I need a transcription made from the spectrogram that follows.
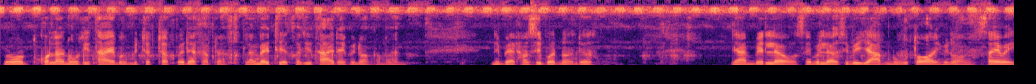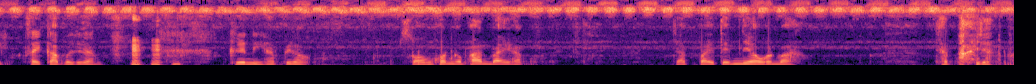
แล้วคนละหนูสีไทยเบิ่งเป็นจัดๆไปได้ครับนะหลังได้เถือกเขาสีไทยได้พี่น้องครับเพื่อนในแบบเท่าสิบเบิดเนาะเดี๋ยว ยามเบ็ดแล้วใส่เบ็ดแล้วสิไปยามหนูต่อให้พี่น้องใส่ไว้ใส่กลับไว้คือกันขึ้นนี่ครับ พี่น้องสองคนกับผ่านใบครับ จัดไปเต็มเหนียวคนว่าจัดไปจัดไป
